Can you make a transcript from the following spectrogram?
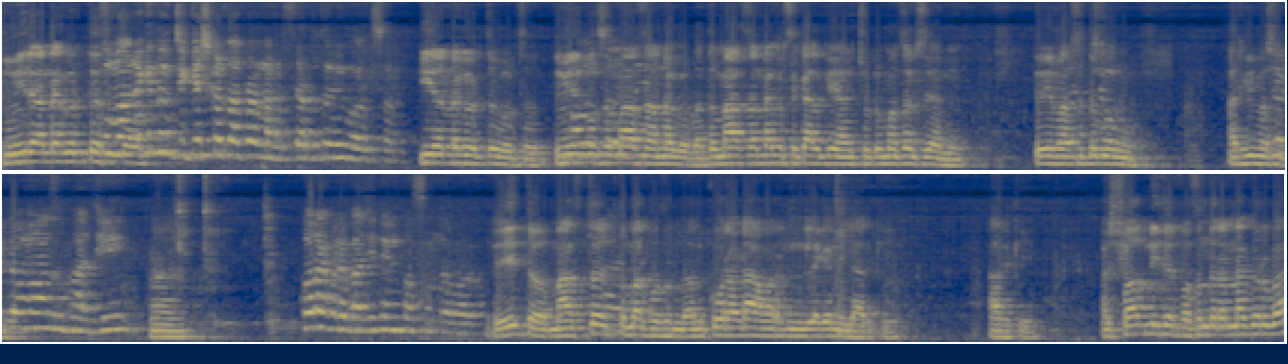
তুমি রান্না করতে তোমার কিন্তু জিজ্ঞেস করে তারপর রান্না করতে তারপর তুমি বলছো। কি রান্না করতে বলছো? তুমি বলছো মাছ রান্না করবা। তো মাছ রান্না করছে কালকে আমি ছোট মাছ আনছি আমি। তো এই মাছে তো কমু আর কি মাছ ছোট মাছ ভাজি। হ্যাঁ। করা করে ভাজি তুমি পছন্দ করো। এই তো মাছ তো তোমার পছন্দ। আমি কোরাটা আমার লেগে নিলে আর কি। আর কি। আর সব নিজের পছন্দ রান্না করবা।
